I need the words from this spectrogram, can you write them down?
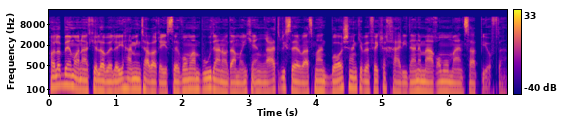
حالا بماند که لابلای همین طبقه سوم بودن آدمایی که انقدری ثروتمند باشن که به فکر خریدن مقام و منصب بیفتن.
